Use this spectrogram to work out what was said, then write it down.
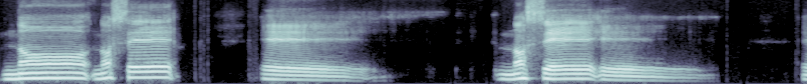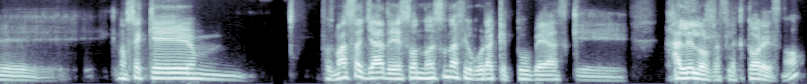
no, no sé, eh, no sé, eh, eh, no sé qué, mm, pues más allá de eso, no es una figura que tú veas que jale los reflectores, ¿no?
